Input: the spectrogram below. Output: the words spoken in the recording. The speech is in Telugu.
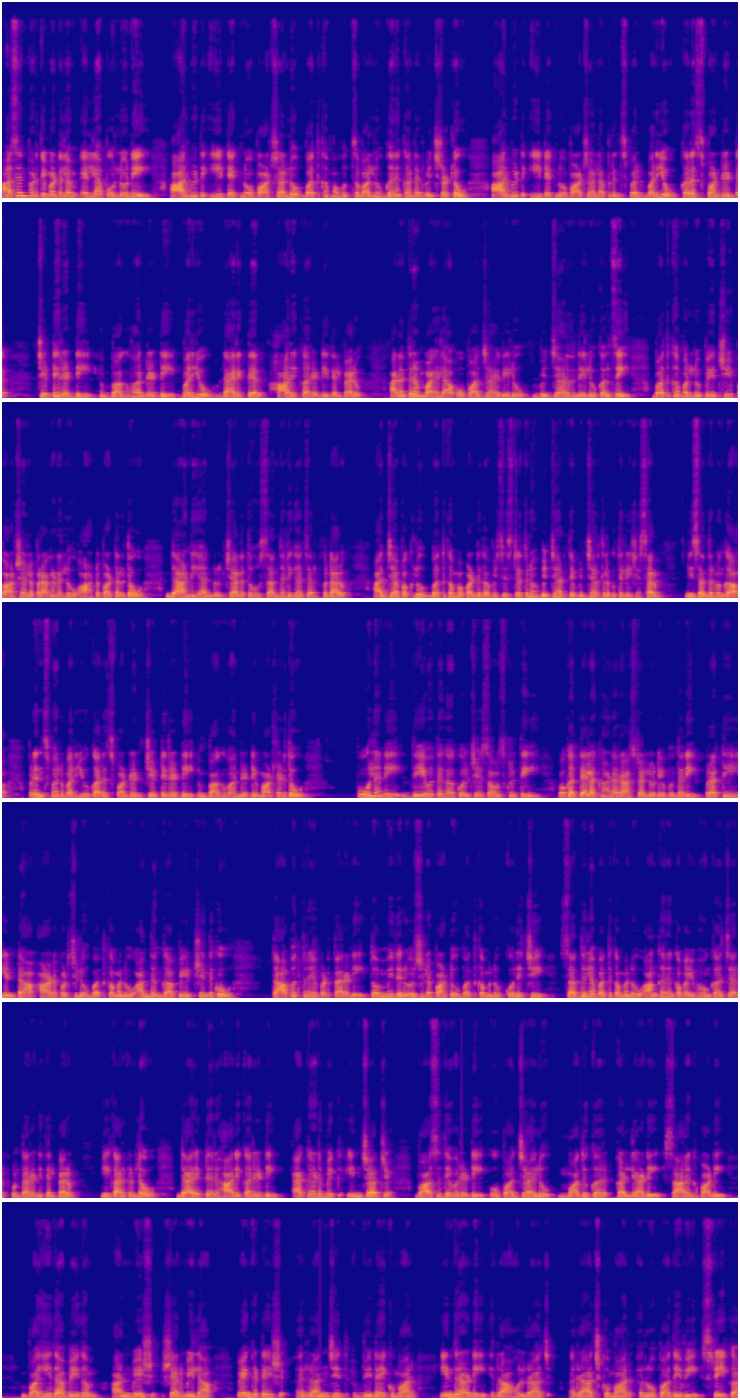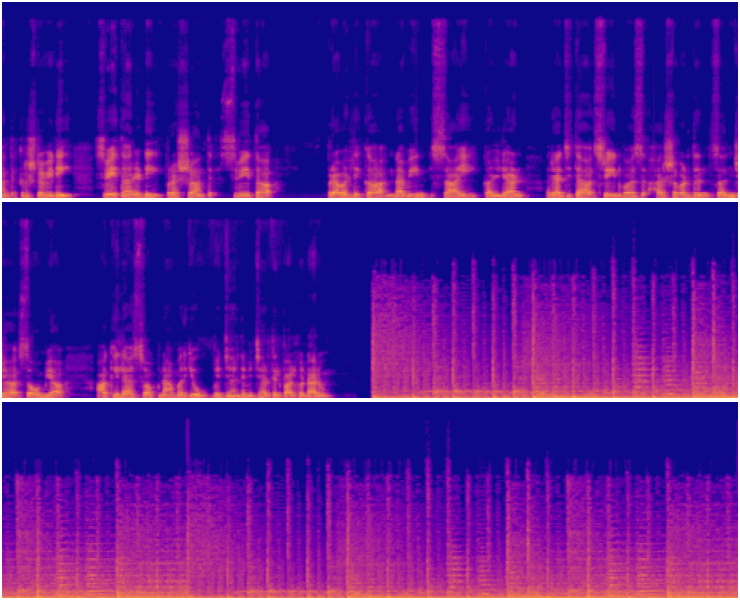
అసన్పర్తి మండలం ఎల్లాపూర్లోని ఆర్బిట్ ఈ టెక్నో పాఠశాలలో బతుకమ్మ ఉత్సవాలను ఘనంగా నిర్వహించినట్లు ఆర్బిట్ ఈ టెక్నో పాఠశాల ప్రిన్సిపల్ మరియు కరెస్పాండెంట్ చిట్టిరెడ్డి భగవాన్ రెడ్డి మరియు డైరెక్టర్ హారికారెడ్డి తెలిపారు. అనంతరం మహిళా ఉపాధ్యాయునిలు విద్యార్థినిలు కలిసి బతుకమ్మలను పేర్చి పాఠశాల ప్రాంగణంలో ఆటపాటలతో దాండియా నృత్యాలతో సందడిగా జరుపుకున్నారు. అధ్యాపకులు బతుకమ్మ పండుగ విశిష్టతను విద్యార్థి విద్యార్థులకు తెలియజేశారు. ఈ సందర్భంగా ప్రిన్సిపల్ మరియు కరెస్పాండెంట్ చెట్టిరెడ్డి భగవాన్ రెడ్డి మాట్లాడుతూ పూలని దేవతగా కొల్చే సంస్కృతి ఒక తెలంగాణ రాష్ట్రంలోనే ఉందని ప్రతి ఇంట ఆడపడుచులు బతుకమ్మను అందంగా పేర్చేందుకు తాపత్రయపడతారని తొమ్మిది రోజుల పాటు బతుకమ్మను కొలిచి సద్దుల బతుకమ్మను అంగరంగ వైభవంగా జరుపుకుంటారని తెలిపారు. ఈ కార్యక్రమంలో director Harika Reddy academic incharge Vasudeva Reddy ఉపాధ్యాయులు మధుకర్ కళ్యాణి సారంగపాణి వహీదా బేగం అన్వేష్ షర్మిల వెంకటేష్ రంజిత్ వినయ్ కుమార్ ఇంద్రాణి రాహుల్ రాజ్ రాజ్ కుమార్ రూపాదేవి శ్రీకాంత్ కృష్ణవేణి శ్వేతారెడ్డి ప్రశాంత్ శ్వేత ప్రవళిక నవీన్ సాయి కళ్యాణ్ రజిత శ్రీనివాస్ హర్షవర్ధన్ సంజ సౌమ్య అఖిల స్వప్న మరియు విద్యార్థి విద్యార్థులు పాల్గొన్నారు.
